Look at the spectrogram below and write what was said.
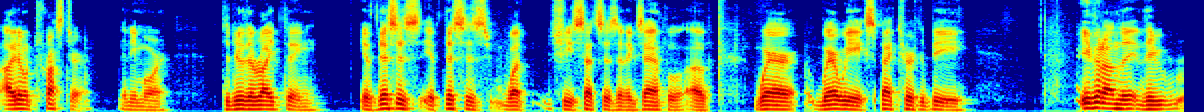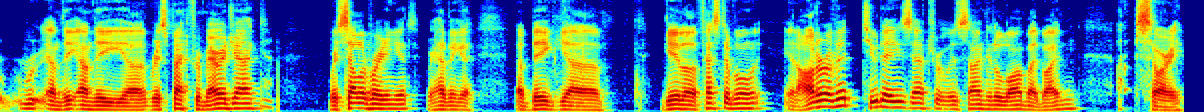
I don't trust her anymore to do the right thing. If this is if this is what she sets as an example of where where we expect her to be, even on the the on the on the uh, Respect for Marriage Act, yeah. we're celebrating it. We're having a a big uh, gala festival in honor of it. Two days after it was signed into law by Biden. I'm sorry.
